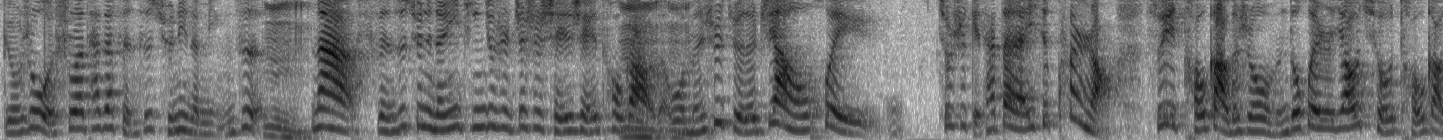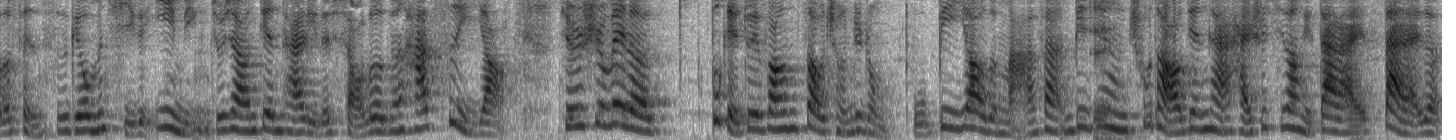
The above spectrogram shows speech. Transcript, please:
比如说我说了他在粉丝群里的名字，嗯，那粉丝群里的人一听就是这是谁谁投稿的，我们是觉得这样会就是给他带来一些困扰，所以投稿的时候，我们都会要求投稿的粉丝给我们起一个艺名，就像电台里的小乐跟哈次一样，其实是为了。不给对方造成这种不必要的麻烦，毕竟出逃电台还是希望给带来带来的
